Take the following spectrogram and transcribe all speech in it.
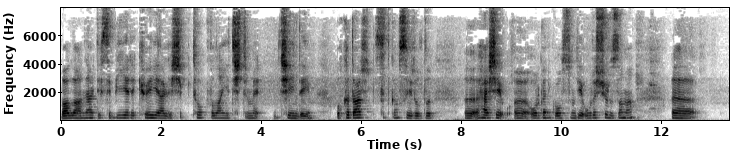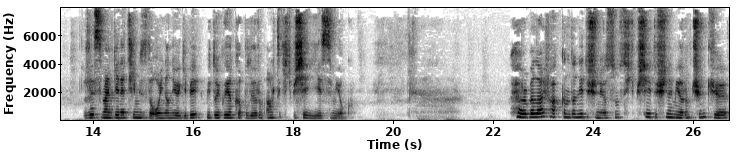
Vallahi neredeyse bir yere köye yerleşip tavuk falan yetiştirme şeyindeyim. O kadar sıtkım sıyrıldı. Ee, her şey e, organik olsun diye uğraşıyoruz ama e, resmen genetiğimizde oynanıyor gibi bir duyguya kapılıyorum. Artık hiçbir şey yiyesim yok. Herbalife hakkında ne düşünüyorsunuz? Hiçbir şey düşünemiyorum. Çünkü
